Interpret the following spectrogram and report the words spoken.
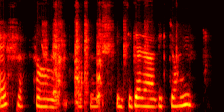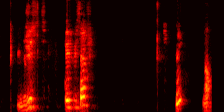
F, enfin, F, euh, est égal à vecteur nul? Juste P plus F? Oui. Non.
